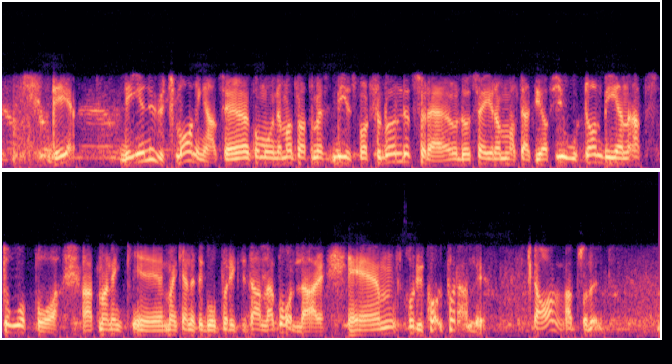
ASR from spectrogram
Det, det är en utmaning alltså. Jag kommer ihåg när man pratar med Bilsportförbundet sådär och då säger de alltid att vi har 14 ben att stå på. Att man, eh, man kan inte gå på riktigt alla bollar. Eh, har du koll på rally? Ja, absolut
